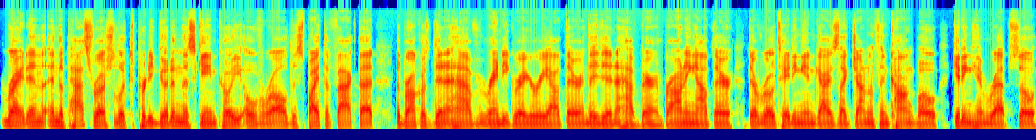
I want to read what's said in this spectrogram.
Right, and and the pass rush looked pretty good in this game, Cody. Overall, despite the fact that the Broncos didn't have Randy Gregory out there, they didn't have Baron Browning out there, they're rotating in guys like Jonathan Kongbo, getting him reps. So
